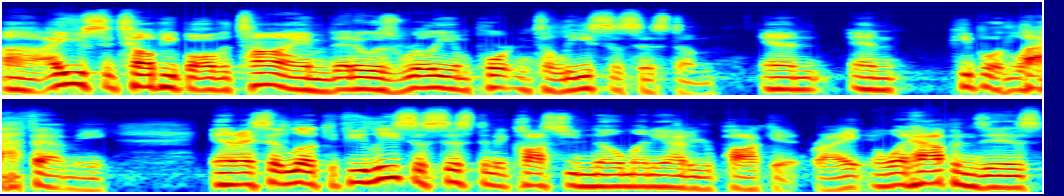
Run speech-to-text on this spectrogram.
uh, I used to tell people all the time that it was really important to lease a system. And, and people would laugh at me. And I said, look, if you lease a system, it costs you no money out of your pocket, right? And what happens is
